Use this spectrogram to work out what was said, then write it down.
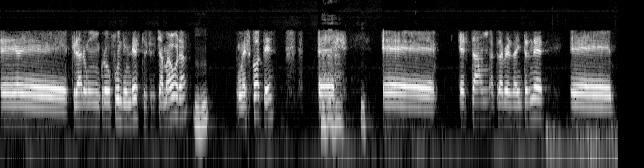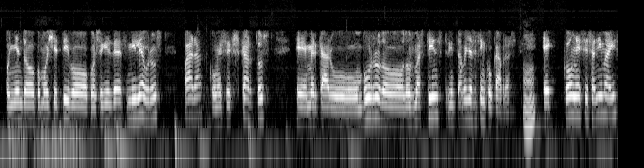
eh, crearon un crowdfunding destes que se chama Ahora, uh -huh. un escote, eh, eh, están a través da internet eh, poñendo como objetivo conseguir 10.000 euros para, con eses cartos, eh, mercar un burro do, dous mastins, 30 ovellas e 5 cabras. Oh. E con eses animais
